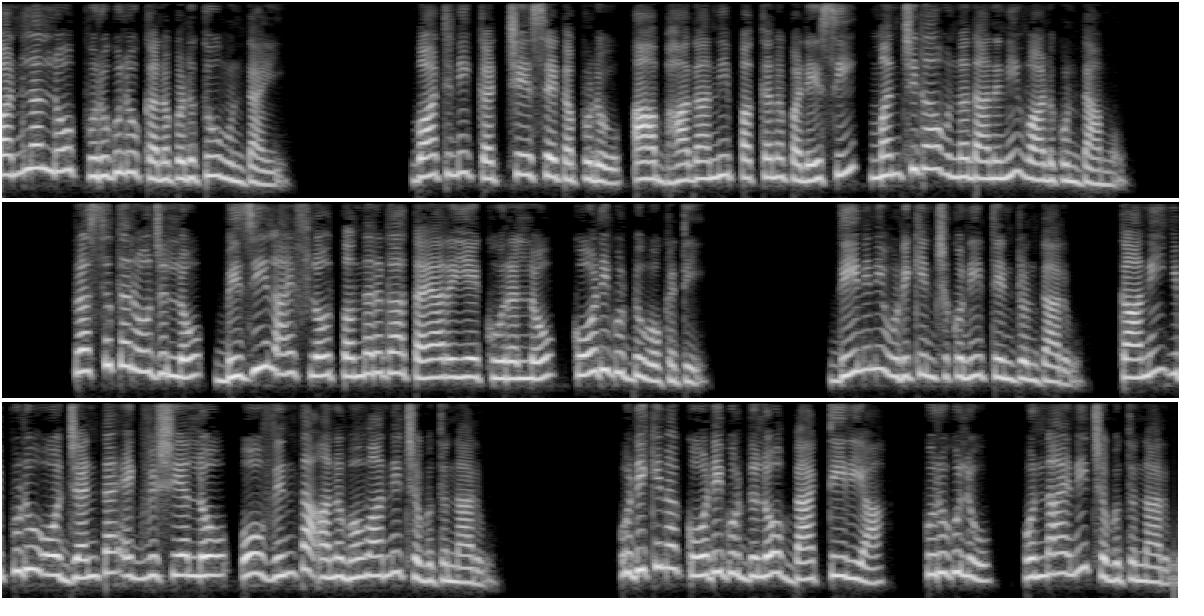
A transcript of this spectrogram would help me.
పండ్లల్లో పురుగులు కనపడుతూ ఉంటాయి. వాటిని కట్ చేసేటప్పుడు ఆ భాగాన్ని పక్కన పడేసి మంచిగా ఉన్నదానిని వాడుకుంటాము. ప్రస్తుత రోజుల్లో బిజీ లైఫ్లో తొందరగా తయారయ్యే కూరల్లో కోడిగుడ్డు ఒకటి. దీనిని ఉడికించుకుని తింటుంటారు. కాని ఇప్పుడు ఓ జంట ఎగ్ విషయంలో ఓ వింత అనుభవాన్ని చెబుతున్నారు. ఉడికిన కోడిగుడ్డులో బ్యాక్టీరియా పురుగులు ఉన్నాయని చెబుతున్నారు.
